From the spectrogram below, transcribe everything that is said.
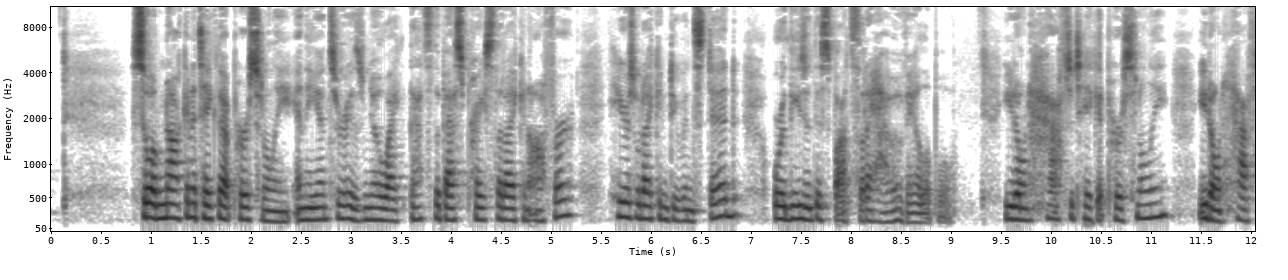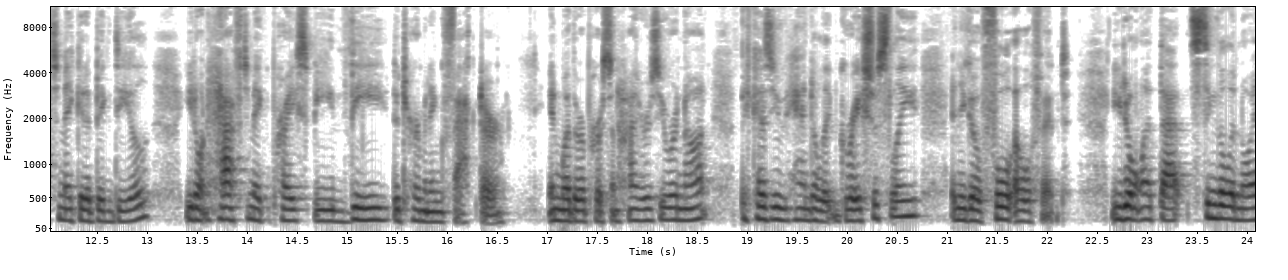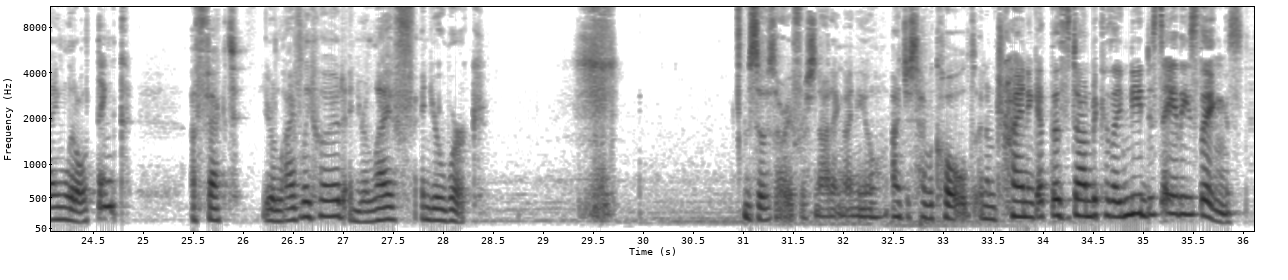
So I'm not going to take that personally. And the answer is no, I, that's the best price that I can offer. Here's what I can do instead, or these are the spots that I have available. You don't have to take it personally. You don't have to make it a big deal. You don't have to make price be the determining factor in whether a person hires you or not because you handle it graciously and you go full elephant. You don't let that single annoying little think affect your livelihood and your life and your work. I'm so sorry for snotting on you. I just have a cold and I'm trying to get this done because I need to say these things.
